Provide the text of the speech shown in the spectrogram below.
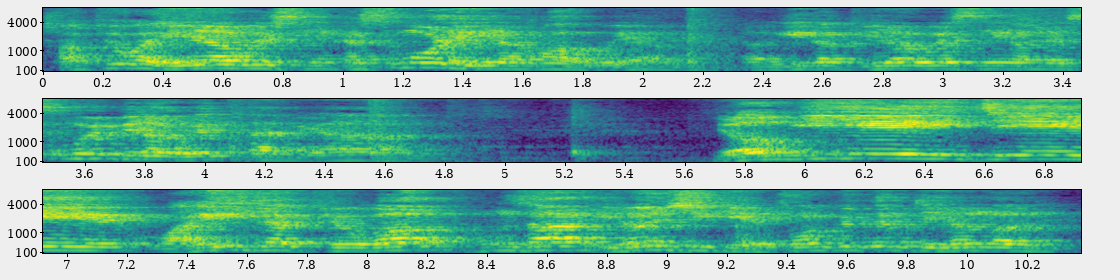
좌표가 a라고 했으니까 스몰 a라고 하고요. 여기가 b라고 했으니까 스몰 b라고 했다면 여기에 이제 y 좌표가 항상 이런 식이에요. 중학교 때부터 이런 건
